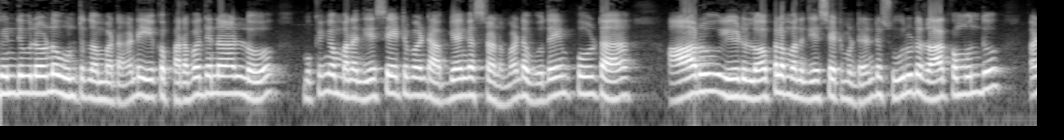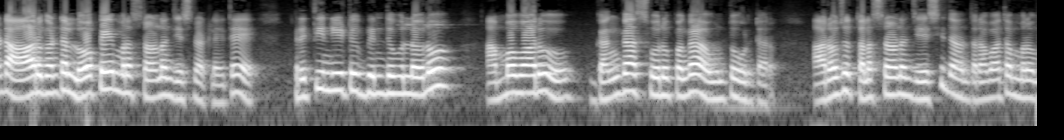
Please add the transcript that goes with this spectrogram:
బిందువులోనూ ఉంటుందన్నమాట. అంటే ఈ యొక్క పర్వదినాల్లో ముఖ్యంగా మనం చేసేటువంటి అభ్యంగ స్నానం అంటే ఉదయం పూట ఆరు ఏడు లోపల మనం చేసేటువంటి అంటే సూర్యుడు రాకముందు అంటే ఆరు గంటల లోపే మనం స్నానం చేసినట్లయితే ప్రతి నీటి బిందువుల్లోనూ అమ్మవారు గంగా స్వరూపంగా ఉంటూ ఉంటారు. ఆ రోజు తలస్నానం చేసి దాని తర్వాత మనం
